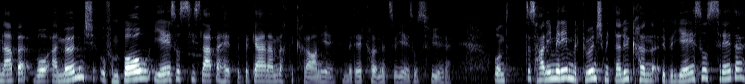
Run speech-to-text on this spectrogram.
meinem Leben, wo ein Mensch auf dem Bau Jesus sein Leben hat übergeben, nämlich der Kranie, wir können zu Jesus führen. Und das habe ich mir immer gewünscht, mit den Leuten über Jesus zu reden.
